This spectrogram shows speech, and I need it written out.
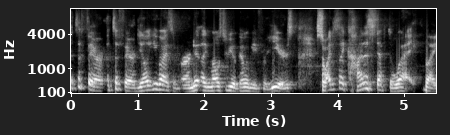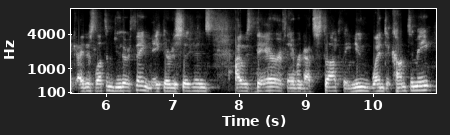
It's a fair, it's a fair deal. You guys have earned it. Like most of you have been with me for years. So I just like kind of stepped away. Like I just let them do their thing, make their decisions. I was there if they ever got stuck. They knew when to come to me.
